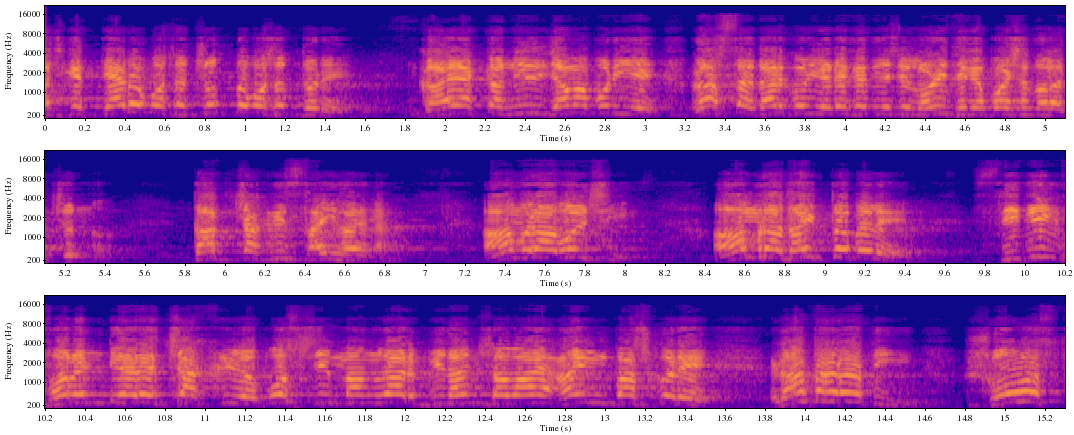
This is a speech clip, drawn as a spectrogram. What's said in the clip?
আজকে তেরো বছর, চোদ্দ বছর ধরে গায়ে একটা নীল জামা পরিয়ে রাস্তায় দাঁড় করিয়ে রেখে দিয়েছে লরি থেকে পয়সা তোলার জন্য। তার চাকরি স্থায়ী হয় না। আমরা বলছি, আমরা দায়িত্ব পেলে সিভিক ভলেন্টিয়ারের চাকরিও পশ্চিম বাংলার বিধানসভায় আইন পাশ করে রাতারাতি সমস্ত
